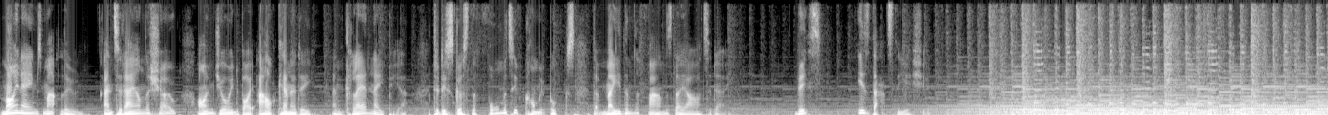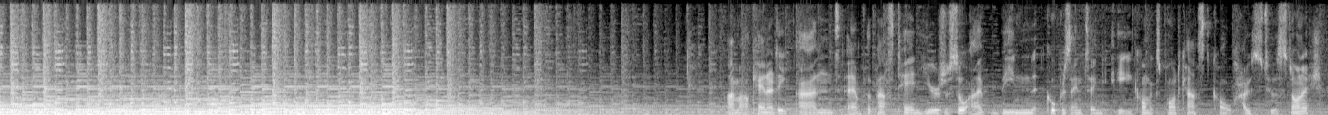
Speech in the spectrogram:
My name's Matt Loon, and today on the show, I'm joined by Al Kennedy and Claire Napier to discuss the formative comic books that made them the fans they are today. This is That's the Issue. I'm Al Kennedy, and um, for the past 10 years or so, I've been co presenting a comics podcast called House to Astonish,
